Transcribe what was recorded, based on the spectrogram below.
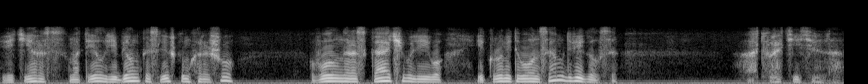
ведь я рассмотрел ребенка слишком хорошо. Волны раскачивали его, и кроме того он сам двигался. Отвратительно.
